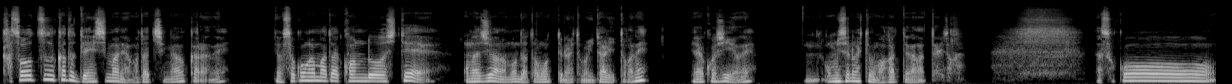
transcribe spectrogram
仮想通貨と電子マネーはまた違うからね。でもそこがまた混同して、同じようなもんだと思ってる人もいたりとかね。ややこしいよね。うん、お店の人も分かってなかったりとか。そこを、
